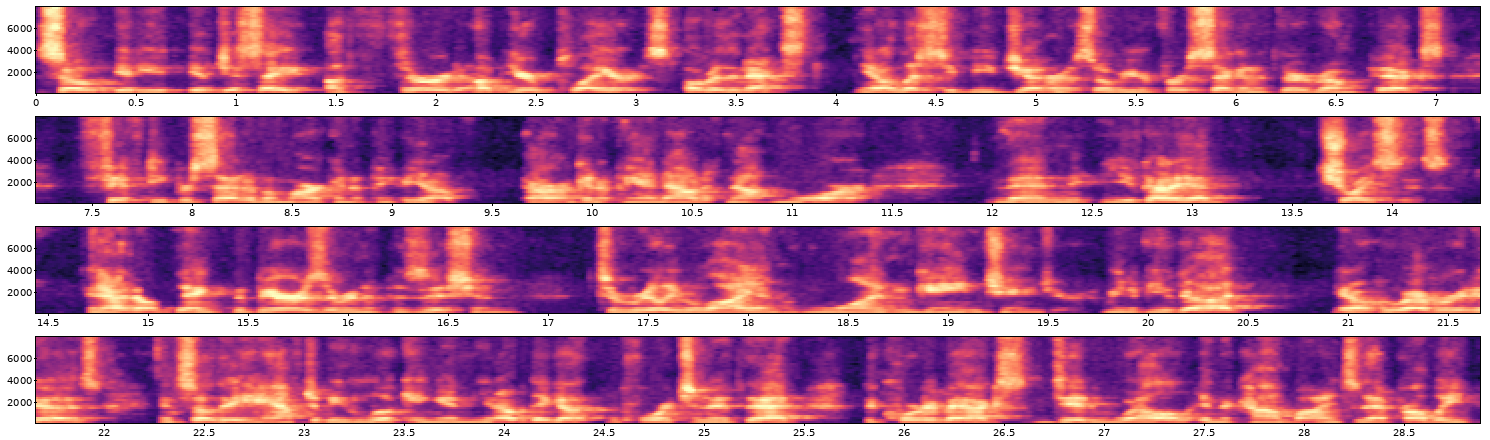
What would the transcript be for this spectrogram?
So if you if just say a third of your players over the next, you know, let's be generous over your first, second, and third round picks, fifty percent of them aren't going to, you know, aren't going to pan out, if not more. Then you've got to have choices, and I don't think the Bears are in a position to really rely on one game changer. I mean, if you got, you know, whoever it is, and so they have to be looking, and you know, they got fortunate that the quarterbacks did well in the combine, so that probably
